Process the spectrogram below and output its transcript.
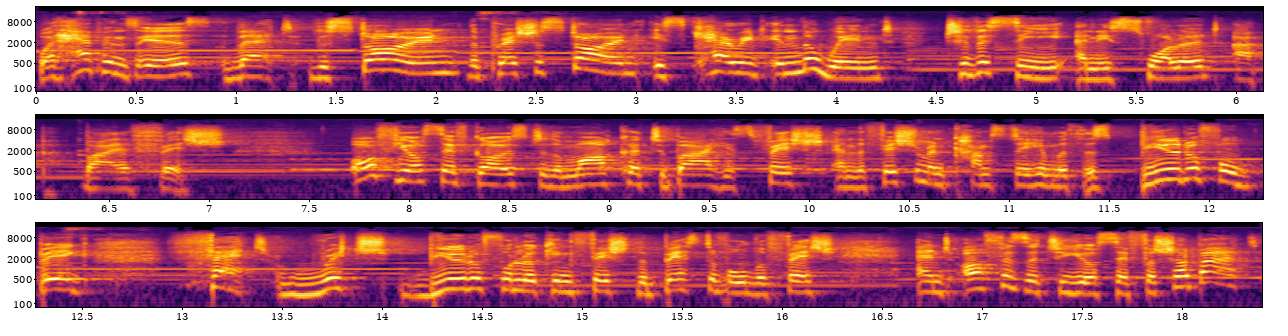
What happens is that the stone, the precious stone, is carried in the wind to the sea and is swallowed up by a fish. Off Yosef goes to the market to buy his fish, and the fisherman comes to him with this beautiful, big, fat, rich, beautiful looking fish, the best of all the fish, and offers it to Yosef for Shabbat,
